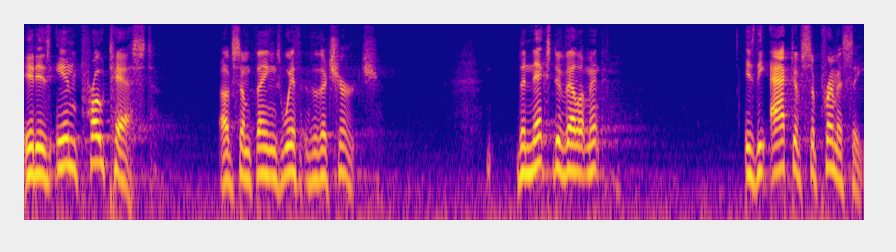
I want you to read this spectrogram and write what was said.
it is in protest of some things with the church. The next development is the act of supremacy.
